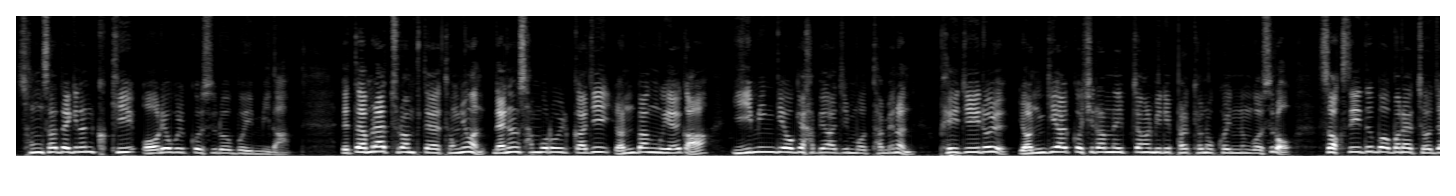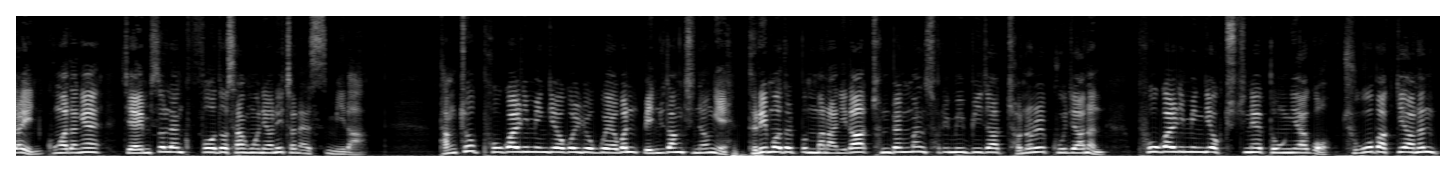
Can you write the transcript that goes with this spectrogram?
성사되기는 극히 어려울 것으로 보입니다. 이 때문에 트럼프 대통령은 내년 3월 5일까지 연방의회가 이민개혁에 합의하지 못하면 폐지를 연기할 것이라는 입장을 미리 밝혀놓고 있는 것으로 석시드 법안의 저자인 공화당의 제임스 랭크포드 상원의원이 전했습니다. 당초 포괄 이민 개혁을 요구해온 민주당 진영이 드리머들뿐만 아니라 1100만 소리민 비자 전원을 구제하는 포괄 이민 개혁 추진에 동의하고 주고받게 하는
